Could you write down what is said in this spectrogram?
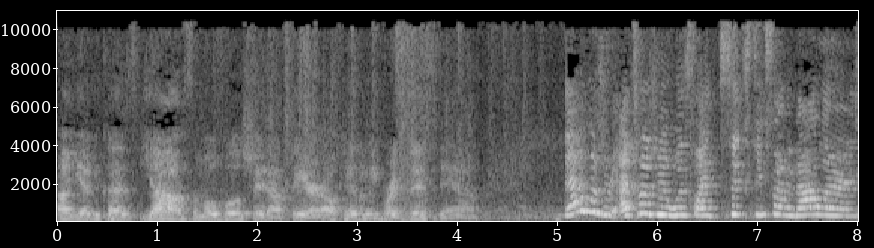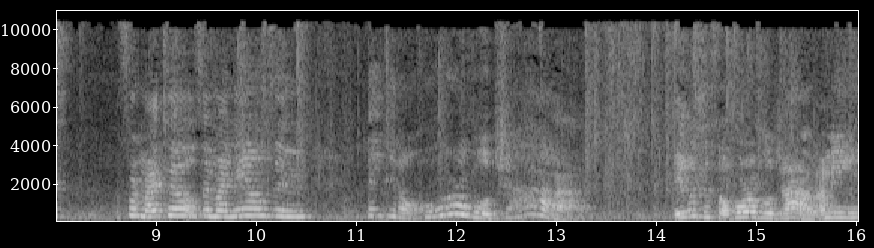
Oh yeah, because y'all some old bullshit out there. Okay, let me break this down. That was re- I told you it was like sixty something dollars for my toes and my nails, and they did a horrible job. It was just a horrible job. I mean,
